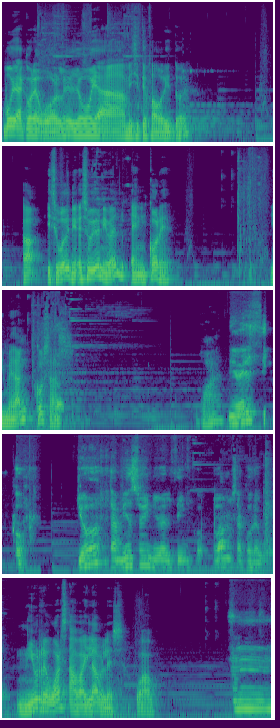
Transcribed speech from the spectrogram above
voy a Core World, ¿eh? Yo voy a mi sitio favorito, ¿eh? Ah, y subo de ni- he subido de nivel en Core. Y me dan cosas. What? Nivel 5. Yo también soy nivel 5. Vamos a Core World. New rewards a bailables. Wow. Mm,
